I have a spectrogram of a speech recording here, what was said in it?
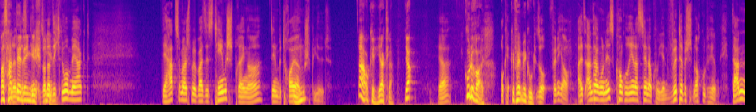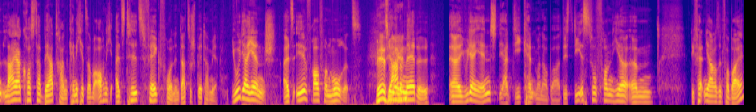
Was hat Sondern der das- denn gespielt? Sondern sich nur merkt, der hat zum Beispiel bei Systemsprenger den Betreuer Mhm. gespielt. Ah, okay, ja klar. Ja, Ja, gute Wahl. Okay. Gefällt mir gut. so, finde ich auch. Als Antagonist konkurrierender Stand-Up-Comedian wird er bestimmt auch gut helfen. Dann Laia Costa Bertran, kenne ich jetzt aber auch nicht, als Tills Fake-Freundin, dazu später mehr. Julia Jentsch, als Ehefrau von Moritz. Wer ist Julia Jane Jentsch? Mädel. Äh, Julia Jentsch, ja, die kennt man aber. Die, die ist so von hier, ähm, die fetten Jahre sind vorbei.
